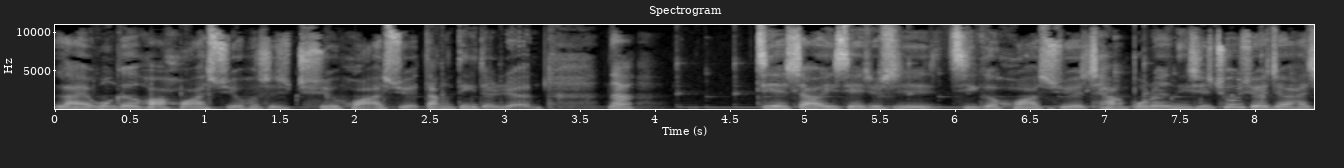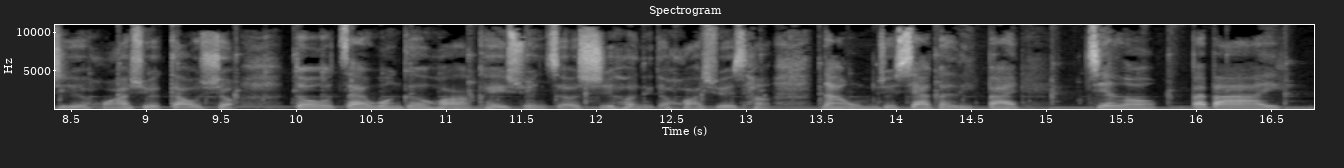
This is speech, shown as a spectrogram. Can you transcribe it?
来温哥华滑雪，或是去滑雪当地的人。那介绍一些就是几个滑雪场，不论你是初学者还是滑雪高手，都在温哥华可以选择适合你的滑雪场。那我们就下个礼拜见喽，拜拜。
